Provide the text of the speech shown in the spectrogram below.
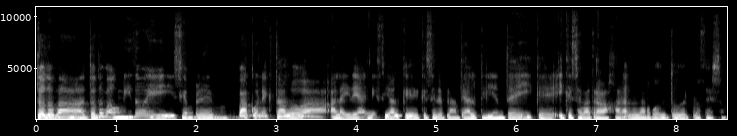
todo va, todo va unido y siempre va conectado a, a la idea inicial que, que se le plantea al cliente y que, y que se va a trabajar a lo largo de todo el proceso.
